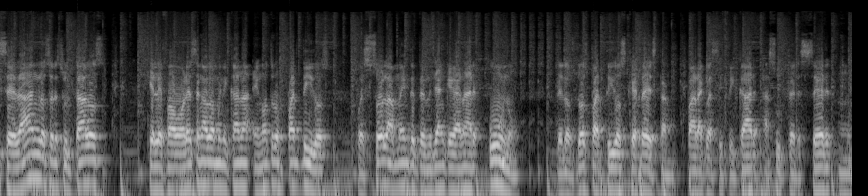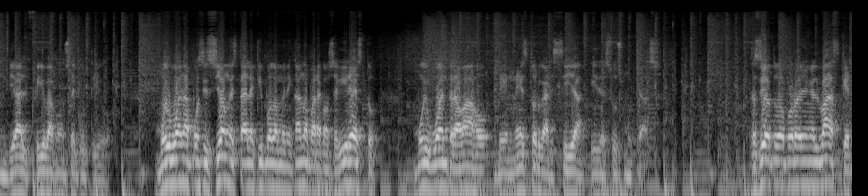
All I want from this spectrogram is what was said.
se dan los resultados que le favorecen a Dominicana en otros partidos, pues solamente tendrían que ganar uno de los dos partidos que restan para clasificar a su tercer Mundial FIBA consecutivo. Muy buena posición está el equipo dominicano para conseguir esto. Muy buen trabajo de Néstor García y de sus muchachos. Eso ha sido todo por hoy en el básquet.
